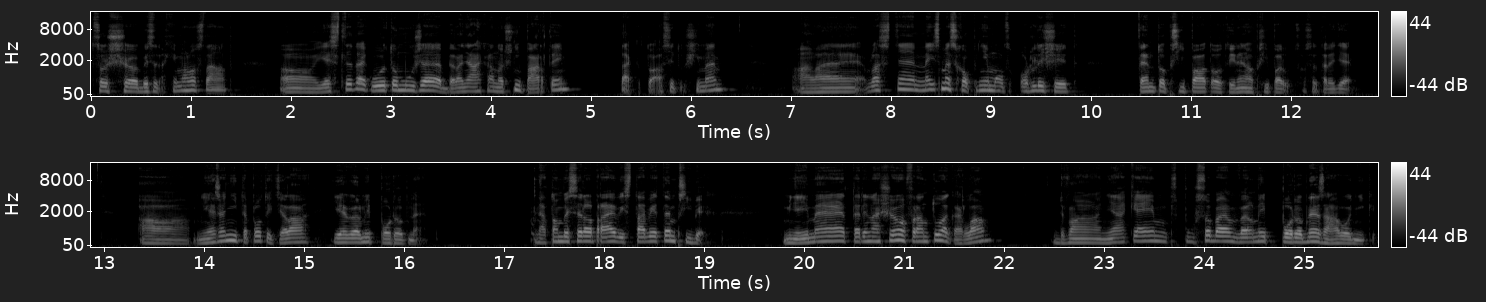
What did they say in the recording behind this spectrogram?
což by se taky mohlo stát. Uh, jestli to je kvůli tomu, že byla nějaká noční party, tak to asi tušíme, ale vlastně nejsme schopni moc odlišit tento případ od jiného případu, co se tady děje. A měření teploty těla je velmi podobné. Na tom by se dal právě vystavět ten příběh. Mějme tady našeho Frantu a Karla, dva nějakým způsobem velmi podobné závodníky.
